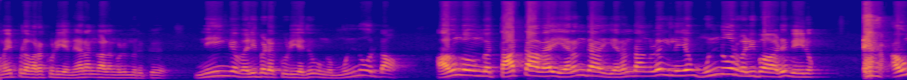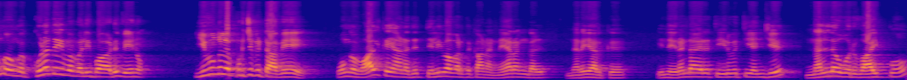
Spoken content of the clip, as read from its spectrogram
அமைப்பில் வரக்கூடிய நேரங்காலங்களும் இருக்குது நீங்கள் வழிபடக்கூடியது உங்கள் முன்னோர் தான். அவங்க உங்கள் தாத்தாவை இறந்த இறந்தாங்களோ இல்லையோ முன்னோர் வழிபாடு வேணும். அவங்கவுங்க குலதெய்வ வழிபாடு வேணும். இவங்கள பிடிச்சிக்கிட்டாவே உங்கள் வாழ்க்கையானது தெளிவாக வர்றதுக்கான நேரங்கள் நிறையா இருக்குது இந்த இரண்டாயிரத்தி இருபத்தி அஞ்சு நல்ல ஒரு வாய்ப்பும்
